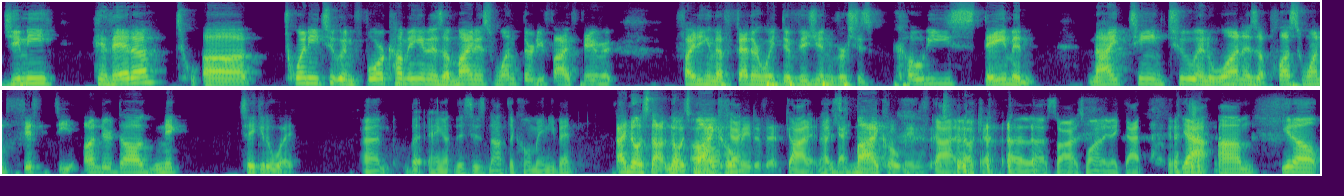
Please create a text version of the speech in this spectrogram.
Jimmie Rivera, uh, 22 and 4 coming in as a minus 135 favorite, fighting in the featherweight division versus Cody Stamann 19 2 and 1 is a plus 150 underdog. Nick, take it away. Um, but hang on, this is not the co-main event. I know it's not. No, it's my Oh, okay. co-main event. Got it. Okay. my co-main event. Got it. Okay. Uh, uh, sorry, I just wanted to make that. Yeah. Um. You know,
